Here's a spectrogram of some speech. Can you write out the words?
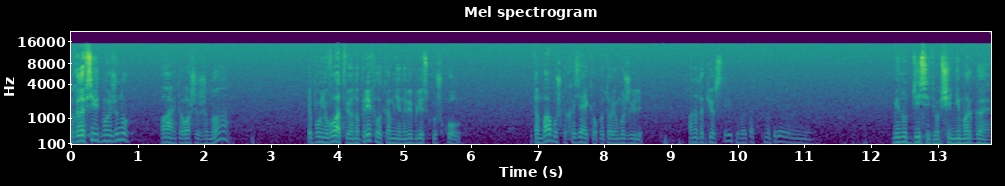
Но когда все видят мою жену, а, это ваша жена? Я помню, в Латвию она приехала ко мне на библейскую школу. И там бабушка, хозяйка, у которой мы жили, она так ее встретила, так смотрела на нее. Минут десять вообще не моргая.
